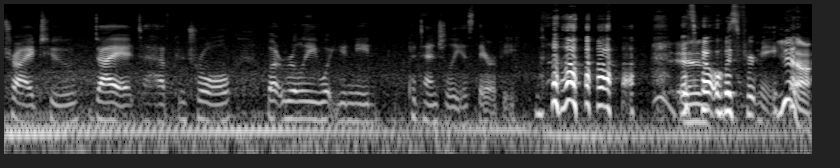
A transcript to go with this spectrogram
try to diet to have control but really what you need potentially is therapy that's And- how it was for me Yeah,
